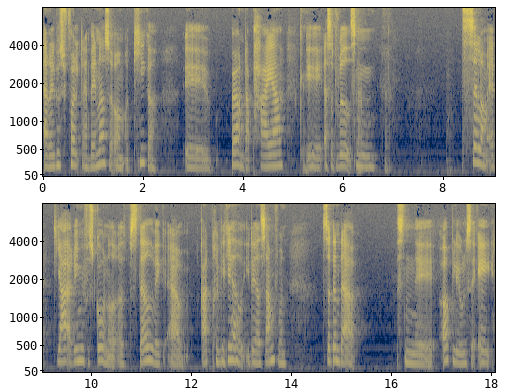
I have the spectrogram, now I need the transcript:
er der pludselig folk, der vender sig om og kigger. Øh, børn, der peger. Okay. Øh, altså du ved, sådan... Ja, ja. Selvom at jeg er rimelig forskånet og stadigvæk er ret privilegeret i det her samfund, så den der sådan, øh, oplevelse af,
